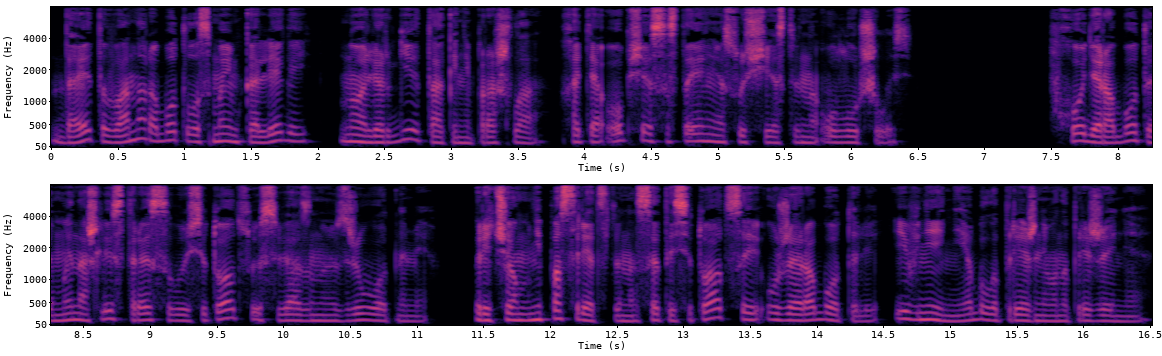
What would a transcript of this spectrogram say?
До этого она работала с моим коллегой, но аллергия так и не прошла, хотя общее состояние существенно улучшилось. В ходе работы мы нашли стрессовую ситуацию, связанную с животными. Причем непосредственно с этой ситуацией уже работали, и в ней не было прежнего напряжения.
